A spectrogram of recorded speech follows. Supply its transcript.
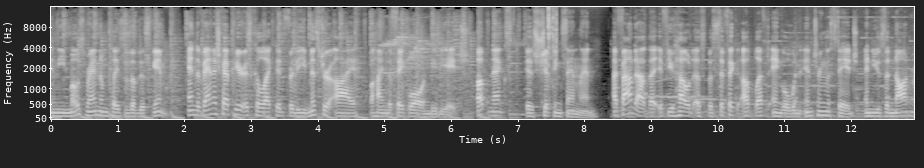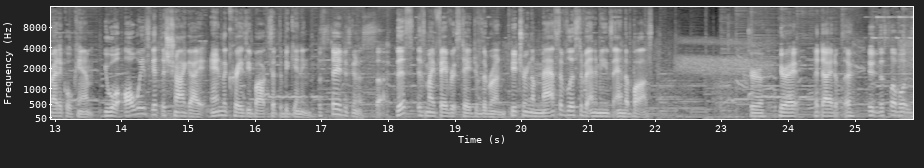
in the most random places of this game. And the Vanish Cap here is collected for the Mr. Eye behind the fake wall in BBH. Up next is Shifting Sandland. I found out that if you held a specific up left angle when entering the stage and use the non-reticle cam, you will always get the Shy Guy and the Crazy Box at the beginning. The stage is gonna suck. This is my favorite stage of the run, featuring a massive list of enemies and a boss. True. You're right. I died up there. Dude, this level is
